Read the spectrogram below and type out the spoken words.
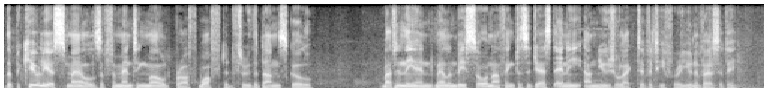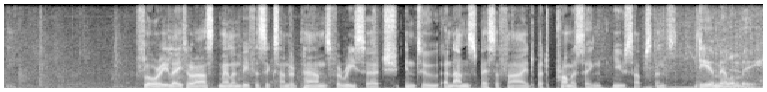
The peculiar smells of fermenting mould broth wafted through the Dunn School. But in the end, Mellanby saw nothing to suggest any unusual activity for a university. Florey later asked Mellanby for £600 for research into an unspecified but promising new substance. Dear Mellanby,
